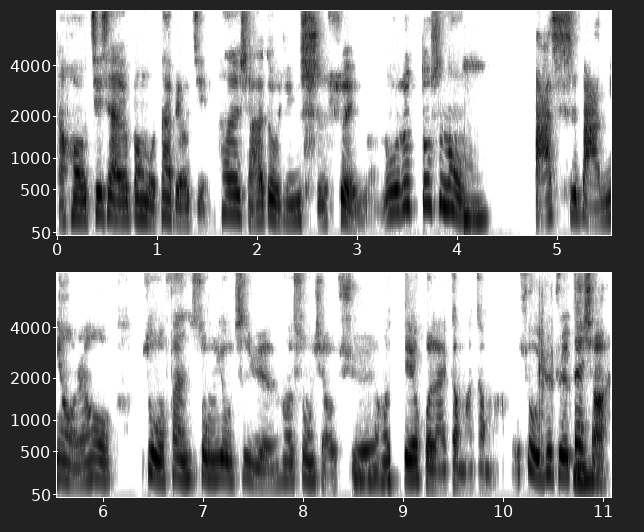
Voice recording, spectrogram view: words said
然后接下来又帮我大表姐，她的小孩都已经十岁了，我都都是那种把屎把尿，然后做饭送幼稚园，然后送小学，然后接回来干嘛干嘛，所以我就觉得带小孩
